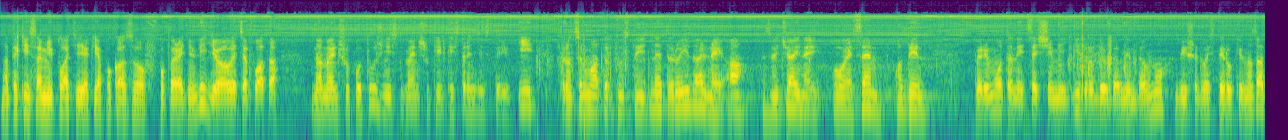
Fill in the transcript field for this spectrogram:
на такій самій платі, як я показував в попередньому відео, але ця плата на меншу потужність, меншу кількість транзисторів. І трансформатор тут стоїть не тороїдальний, а звичайний OSM 1 перемотаний. Це ще мій дід робив давним-давно, більше 20 років назад.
